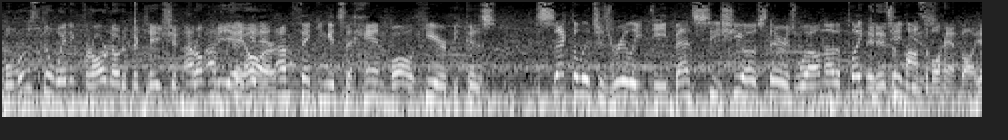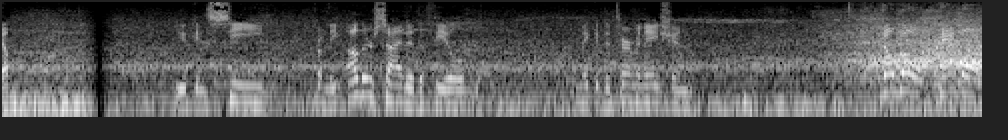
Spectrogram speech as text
Well, we're still waiting for our notification from I'm, I'm VAR. Thinking, I'm thinking it's the handball here because Sekulic is really deep. And Czichos there as well. Now the play it continues. It is a possible handball, yep. You can see from the other side of the field make a determination. No goal, handball.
